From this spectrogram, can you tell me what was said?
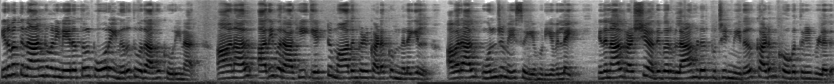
இருபத்தி நான்கு மணி நேரத்தில் போரை நிறுத்துவதாக கூறினார். ஆனால் அதிபராகி எட்டு மாதங்கள் கடக்கும் நிலையில் அவரால் ஒன்றுமே செய்ய முடியவில்லை. இதனால் ரஷ்ய அதிபர் விளாடிமிர் புட்டின் மீது கடும் கோபத்தில் உள்ளது.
